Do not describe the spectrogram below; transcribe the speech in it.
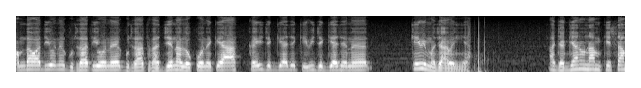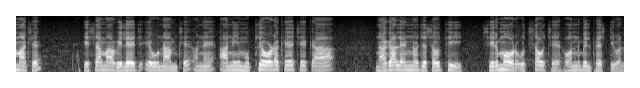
અમદાવાદીઓને, ગુજરાતીઓને, ગુજરાત રાજ્યના લોકોને કે આ કઈ જગ્યા છે, કેવી જગ્યા છે અને કેવી મજા આવે અહીંયા? આ જગ્યાનું નામ કિસ્સામાં છે. કિસ્સામાં વિલેજ એવું નામ છે અને આની મુખ્ય ઓળખ એ છે કે આ નાગાલેન્ડનો જે સૌથી શિરમોર ઉત્સવ છે, હોર્નબિલ ફેસ્ટિવલ,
